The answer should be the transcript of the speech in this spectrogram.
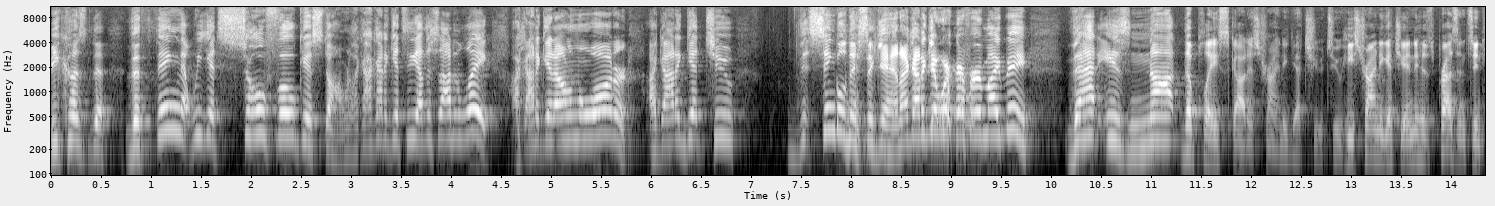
Because the, the thing that we get so focused on, we're like, I got to get to the other side of the lake. I got to get out on the water. I got to get to the singleness again. I got to get wherever it might be. That is not the place God is trying to get you to. He's trying to get you into His presence. And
